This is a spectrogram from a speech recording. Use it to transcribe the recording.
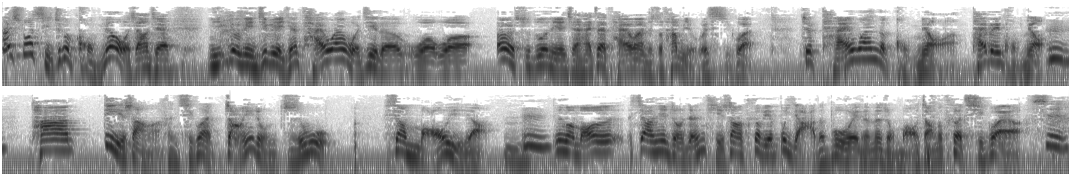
哎，说起这个孔庙，我想起来，你又你记不记得以前台湾？我记得我我二十多年前还在台湾的时候，他们有个习惯，就台湾的孔庙啊，台北孔庙，嗯，它地上啊很奇怪，长一种植物。像毛一样，嗯，那个毛像那种人体上特别不雅的部位的那种毛，长得特奇怪啊。是。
